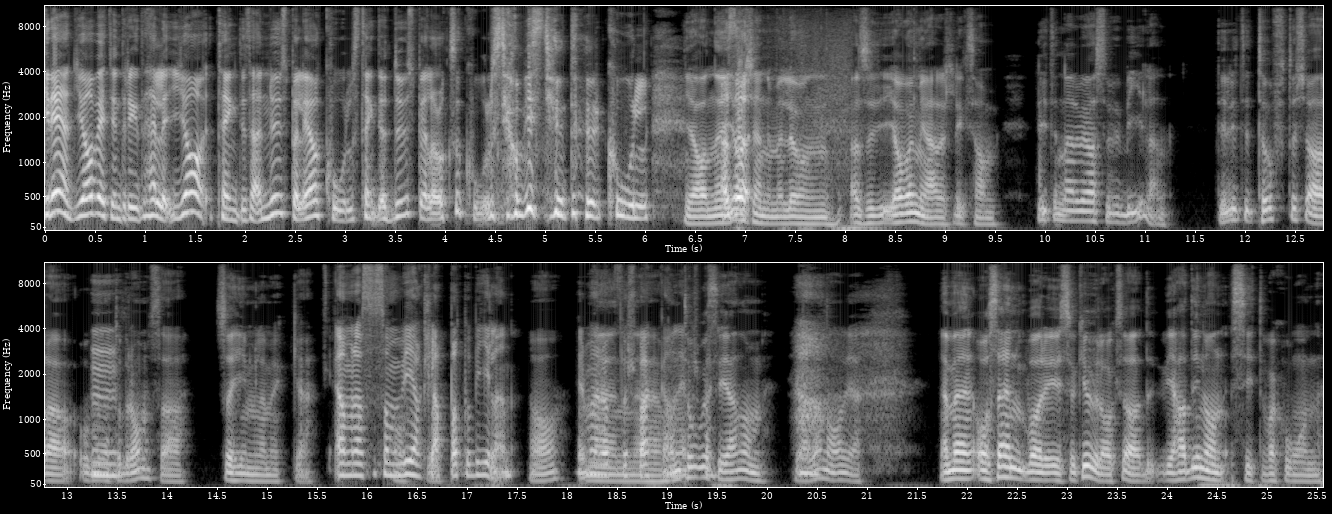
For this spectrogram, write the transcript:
grejen jag vet ju inte riktigt heller. Jag tänkte så här, nu spelar jag cool, så tänkte jag du spelar också cool, så jag visste ju inte hur cool... Ja, nej Alltså- jag kände mig lugn. Alltså jag var mer liksom lite nervös över bilen. Det är lite tufft att köra och Mm. motorbromsa så himla mycket. Ja men alltså som vi har Och- klappat på bilen. Ja, I de här men uppförsbackarna, eh, hon tog oss igenom hela Norge. Ja, men, och sen var det ju så kul också. Vi hade ju någon situation.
